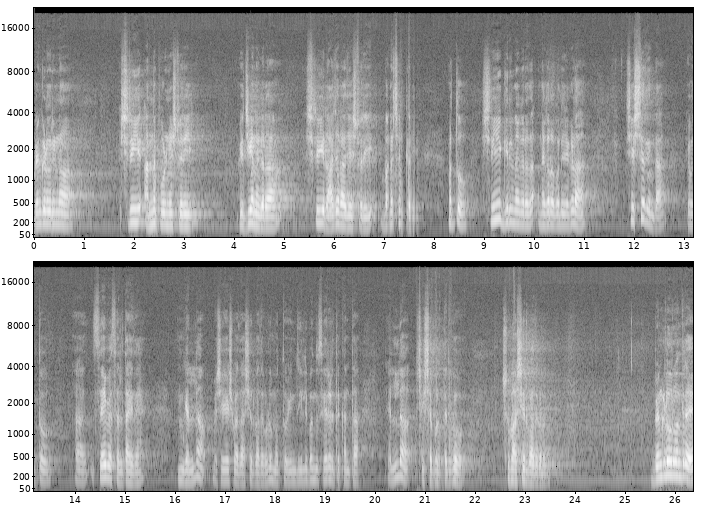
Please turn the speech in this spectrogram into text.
ಬೆಂಗಳೂರಿನ ಶ್ರೀ ಅನ್ನಪೂರ್ಣೇಶ್ವರಿ, ವಿಜಯನಗರ, ಶ್ರೀ ರಾಜರಾಜೇಶ್ವರಿ, ಬನಶಂಕರಿ ಮತ್ತು ಶ್ರೀ ಗಿರಿನಗರದ ನಗರ ವಲಯಗಳ ಶಿಷ್ಯರಿಂದ ಇವತ್ತು ಸೇವೆ ಸಲ್ತಾ ಇದೆ. ನಿಮಗೆಲ್ಲ ವಿಶೇಷವಾದ ಆಶೀರ್ವಾದಗಳು ಮತ್ತು ಇಂದು ಇಲ್ಲಿ ಬಂದು ಸೇರಿರ್ತಕ್ಕಂಥ ಎಲ್ಲ ಶಿಷ್ಯ ಭಕ್ತರಿಗೂ ಶುಭ ಆಶೀರ್ವಾದಗಳು. ಬೆಂಗಳೂರು ಅಂದರೆ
